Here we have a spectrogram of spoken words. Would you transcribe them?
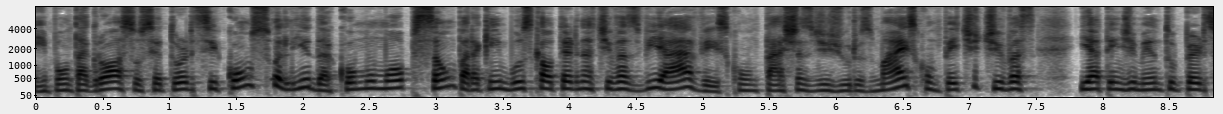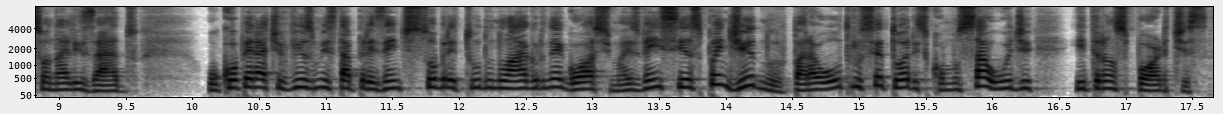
Em Ponta Grossa, o setor se consolida como uma opção para quem busca alternativas viáveis com taxas de juros mais competitivas e atendimento personalizado. O cooperativismo está presente sobretudo no agronegócio, mas vem se expandindo para outros setores como saúde e transportes.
